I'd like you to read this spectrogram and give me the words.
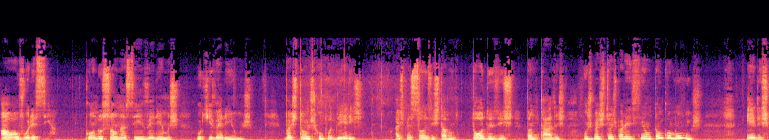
ao alvorecer. Quando o sol nascer, veremos o que veremos. Bastões com poderes? As pessoas estavam todas espantadas. Os bastões pareciam tão comuns. Eles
